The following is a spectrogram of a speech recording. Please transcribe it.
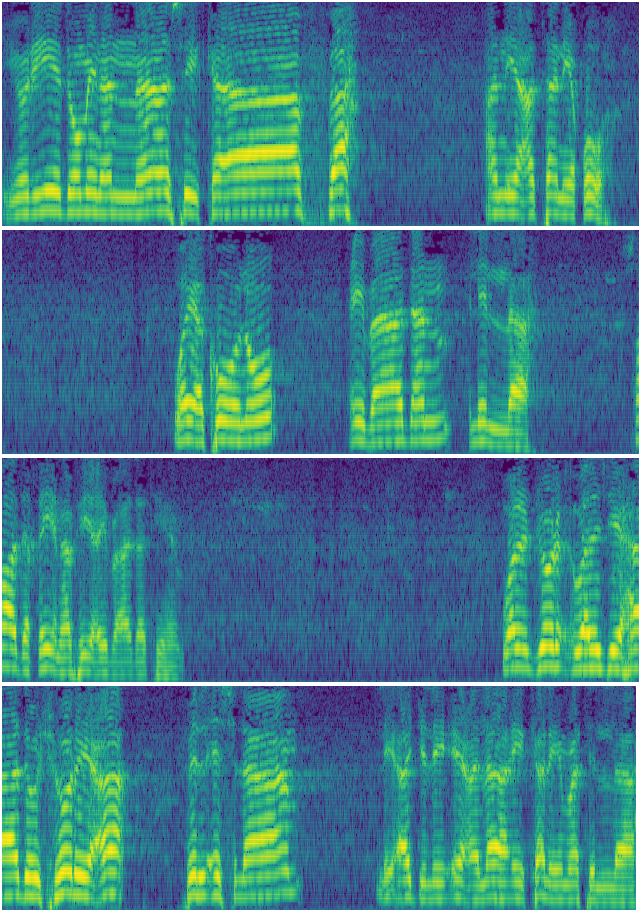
يريد من الناس كافة أن يعتنقوه ويكونوا عبادا لله صادقين في عبادتهم. والجهاد شرع في الإسلام لأجل إعلاء كلمة الله.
